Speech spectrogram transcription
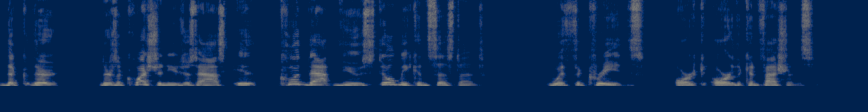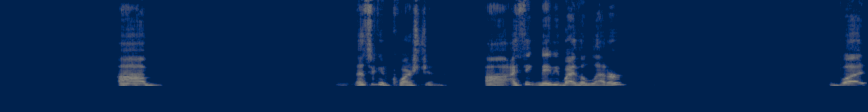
the there there's a question you just asked: is, Could that view still be consistent with the creeds or or the confessions? Um, that's a good question. Uh, I think maybe by the letter, but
